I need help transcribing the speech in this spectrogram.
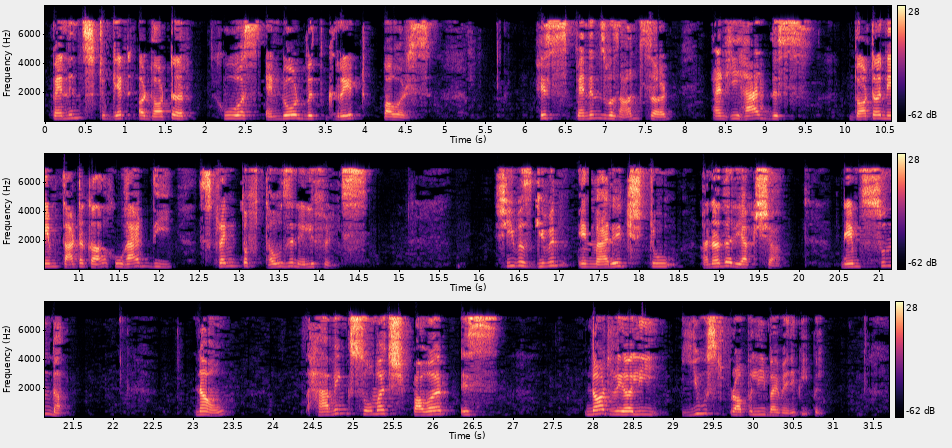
penance to get a daughter who was endowed with great powers. His penance was answered and he had this daughter named Tataka who had the strength of thousand elephants. She was given in marriage to another Yaksha named Sunda. Now, having so much power is not really used properly by many people.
